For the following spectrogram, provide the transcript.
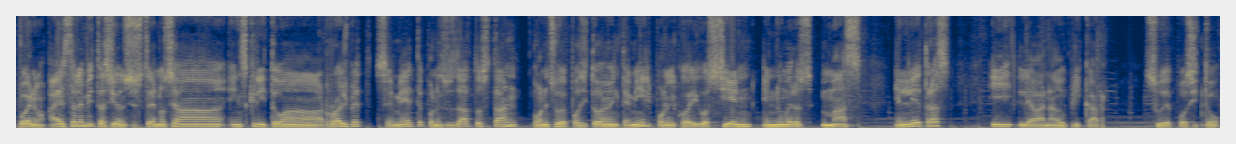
Bueno, ahí está la invitación. Si usted no se ha inscrito a Rushbet, se mete, pone sus datos, tan, pone su depósito de 20 mil, pone el código 100 en números más en letras y le van a duplicar su depósito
